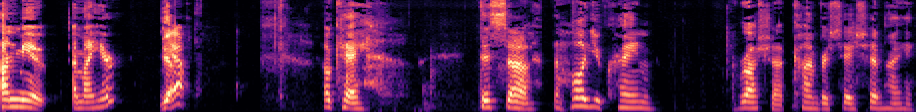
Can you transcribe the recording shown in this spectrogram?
Unmute. Am I here? Yeah. Yep. Okay. This uh the whole Ukraine Russia conversation I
